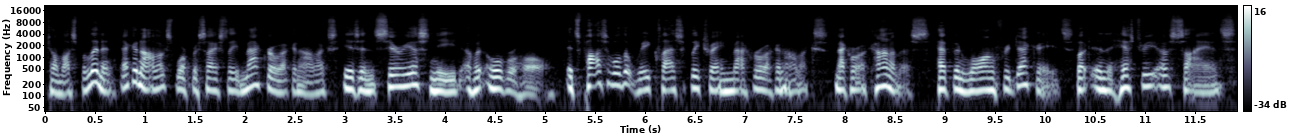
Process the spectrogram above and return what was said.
Thomas Malinen. Economics, more precisely macroeconomics, is in serious need of an overhaul. It's possible that we, classically trained macroeconomics, macroeconomists, have been wrong for decades, but in the history of science,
